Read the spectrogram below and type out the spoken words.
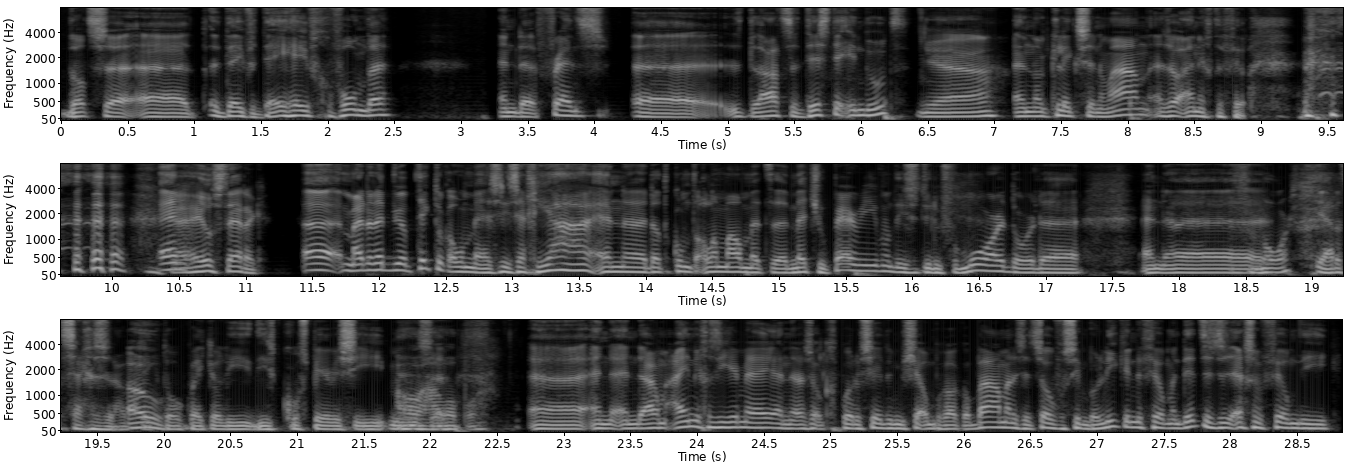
dat ze eh een DVD heeft gevonden en de Friends eh, het laatste disc erin doet. Ja, En dan klikt ze hem aan en zo eindigt de film. en ja heel sterk. Eh, maar dan heb je op TikTok allemaal mensen die zeggen... ja, en eh, dat komt allemaal met eh, Matthew Perry... want die is natuurlijk vermoord door de... En, eh, Vermoord? Ja, dat zeggen ze nou op Oh. TikTok. Weet je wel, die, die conspiracy Oh, mensen. hou op hoor. Eh, en, en daarom eindigen ze hiermee. En dat is ook geproduceerd door Michelle Barack Obama. Er zit zoveel symboliek in de film. En dit is dus echt zo'n film die...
